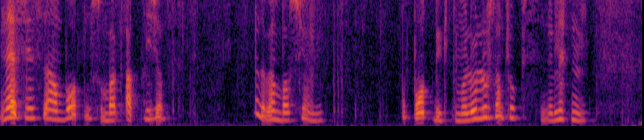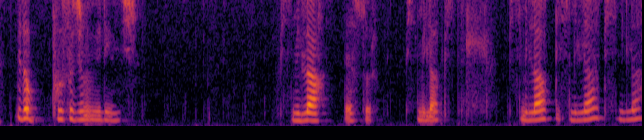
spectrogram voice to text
Nesin sen bot musun? Bak atlayacağım. Ya da ben basıyorum ya. Bu bot büyük ihtimal. Ölürsem çok bir sinirlenirim. Bir de pusucunun biriymiş. Bismillah. Destur. Bismillah. Bismillah. Bismillah. Bismillah. Bismillah.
